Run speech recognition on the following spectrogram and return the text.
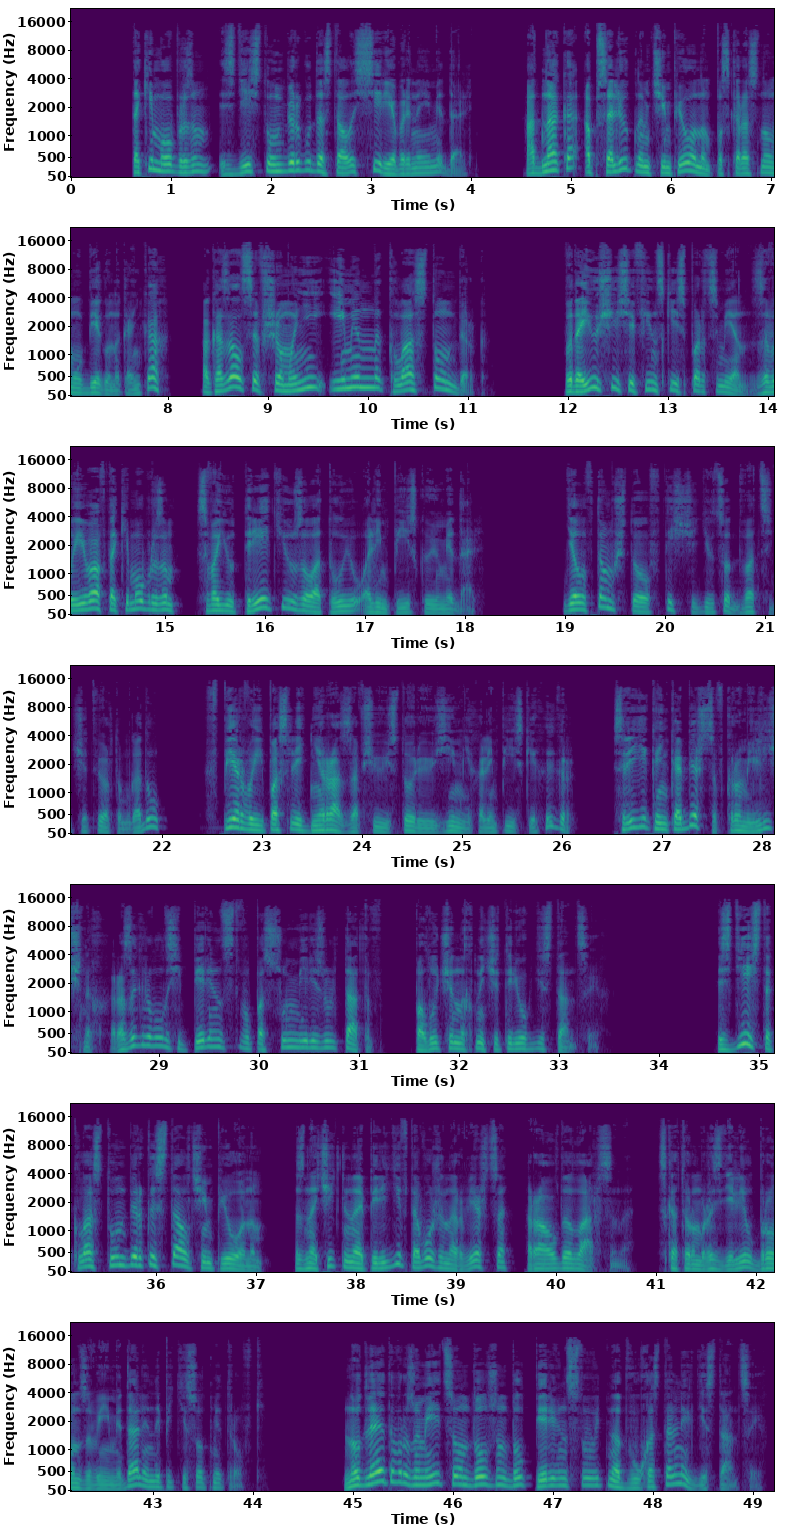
Таким образом, здесь Тунбергу досталась серебряная медаль. Однако абсолютным чемпионом по скоростному бегу на коньках оказался в Шамони именно Класс Тунберг, выдающийся финский спортсмен, завоевав таким образом свою третью золотую олимпийскую медаль. Дело в том, что в 1924 году, в первый и последний раз за всю историю зимних Олимпийских игр, среди конькобежцев, кроме личных, разыгрывалось и первенство по сумме результатов, полученных на четырех дистанциях. Здесь-то класс Тунберг и стал чемпионом, значительно опередив того же норвежца Ралда Ларсена, с которым разделил бронзовые медали на 500-метровке. Но для этого, разумеется, он должен был первенствовать на двух остальных дистанциях.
